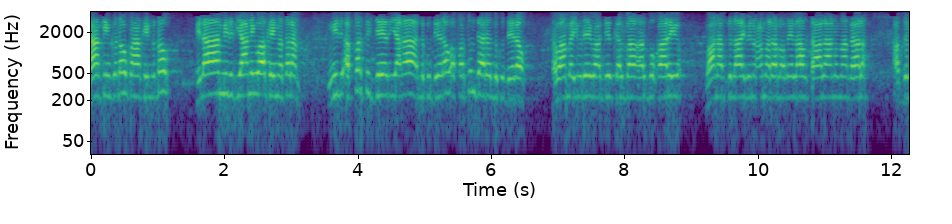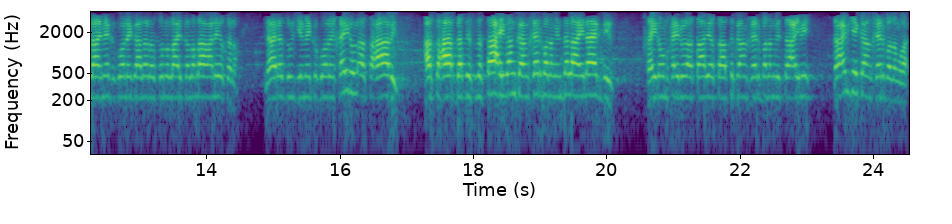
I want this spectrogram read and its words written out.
kan kinka dhaw kan kinka dhaw ilaa midig yani wa kay masalan mid afarta jeer yaa lakudeeraw afartun daarood lakudeeraw sawaama yure adidka albukaariy waan cabdullaahi bin cumar radi allahu taala anhuma gaala cabdullahi may ka golay gaala rasuul lahi sala allahu alayhi wasalam ilahi rasulki may ka golay khayr laصxaabi asaxaab dad isla saaxiban kan khayr badan indala ilah agdis khayrhum khayr asaabi asaabta kan khayr badan lisaaxibi saaxib shay kan khayr badan wa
